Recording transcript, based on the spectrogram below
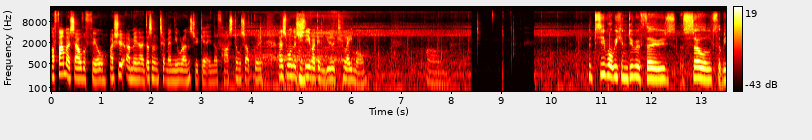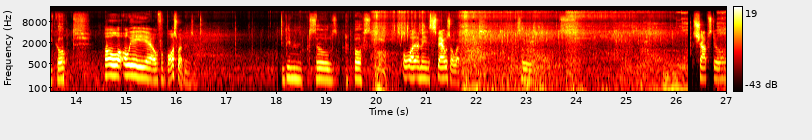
I found myself a few. I should. I mean, it doesn't take many runs to get enough Hardstones to upgrade. I just want to see if I can use a claymore. Um, But see what we can do with those souls that we got. oh, oh yeah, yeah, yeah. Oh, for boss weapons. Demon souls, boss Or I mean, spells or weapons. souls. Sharpstone.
